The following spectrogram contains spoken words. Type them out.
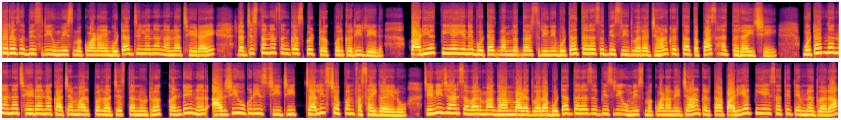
ધારાસભ્ય શ્રી ઉમેશ મકવાણાએ બોટાદ જિલ્લાના નાના છેડાએ રાજસ્થાનના શંકાસ્પદ ટ્રક પર કરી રેડ. પાડિયાદ પીઆઈ અને બોટાદ મામલતદાર શ્રીને બોટાદ ધારાસભ્ય શ્રી દ્વારા જાણ કરતા તપાસ હાથ ધરાઈ છે. બોટાદના નાના છેડાના કાચા માર્ગ પર રાજસ્થાનનો ટ્રક કન્ટેનર આરજી ઓગણીસ જીજી ચાલીસ છપ્પન ફસાઈ ગયેલો. જેની જાણ સવારમાં ગામવાળા દ્વારા બોટાદ ધારાસભ્ય શ્રી ઉમેશ મકવાણાને જાણ કરતા પાડિયાદ પીઆઈ સાથે તેમના દ્વારા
